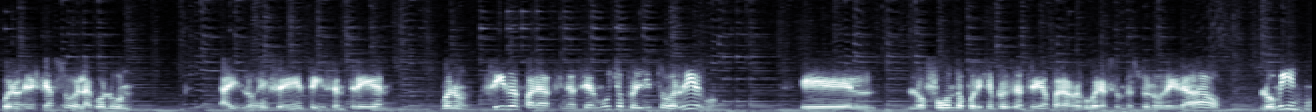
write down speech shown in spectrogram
Bueno, en el caso de la Column, hay los excedentes que se entregan, bueno, sirven para financiar muchos proyectos de riesgo. los fondos, por ejemplo, que se entregan para recuperación de suelos degradados, lo mismo.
